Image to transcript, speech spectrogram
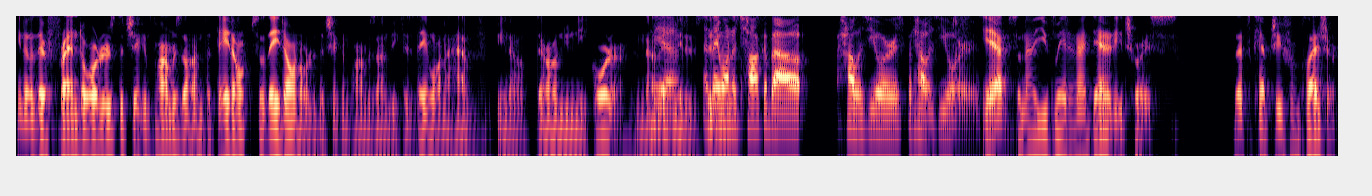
you know, their friend orders the chicken parmesan, but they don't so they don't order the chicken parmesan because they want to have, you know, their own unique order. And now yeah. they've made a decision. And they want to talk about how is yours, but how is yours? Yeah, so now you've made an identity choice that's kept you from pleasure.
